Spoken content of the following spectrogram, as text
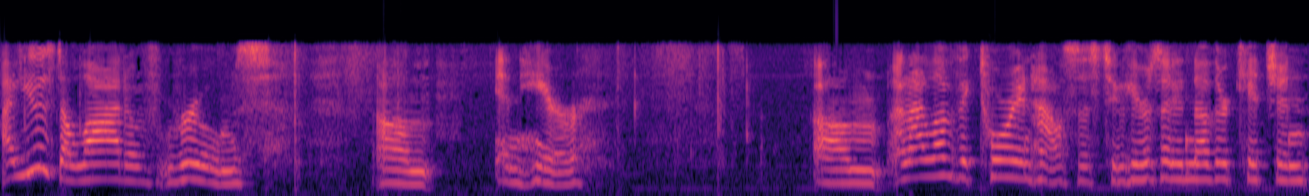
I used a lot of rooms um, in here um, and I love Victorian houses too here's another kitchen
